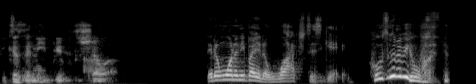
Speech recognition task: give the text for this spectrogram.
Because they need people to show up. They don't want anybody to watch this game. Who's going to be watching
